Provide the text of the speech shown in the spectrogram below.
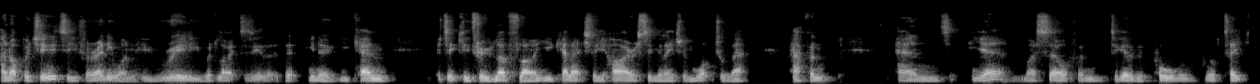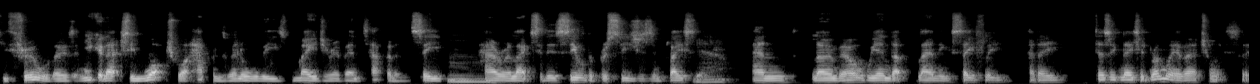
an opportunity for anyone who really would like to do that. That you know you can particularly through Lovefly, you can actually hire a simulator and watch all that happen. And yeah, myself and together with Paul will, will take you through all those, and you can actually watch what happens when all these major events happen and see mm. how relaxed it is, see all the procedures in place. Yeah. And lo and behold, we end up landing safely at a designated runway of our choice. So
